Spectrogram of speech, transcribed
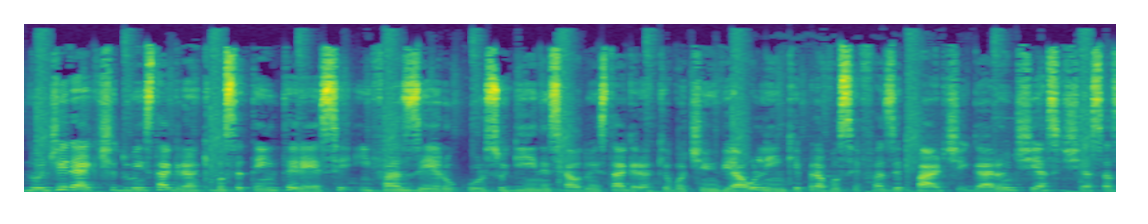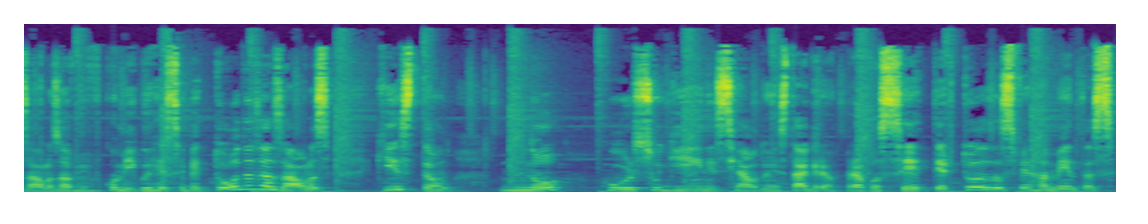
no direct do Instagram que você tem interesse em fazer o curso guia inicial do Instagram, que eu vou te enviar o link para você fazer parte e garantir assistir essas aulas ao vivo comigo e receber todas as aulas que estão no curso guia inicial do Instagram, para você ter todas as ferramentas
